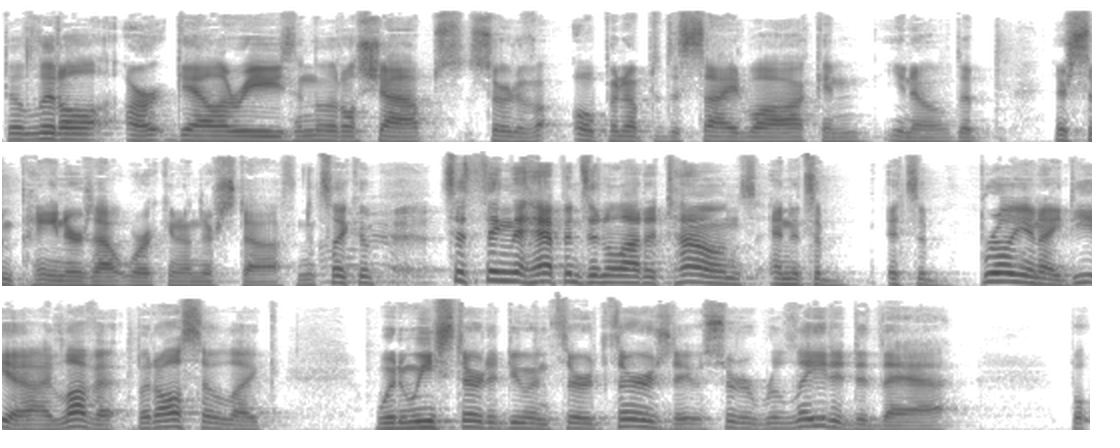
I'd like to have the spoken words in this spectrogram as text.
the little art galleries and the little shops sort of open up to the sidewalk, and you know the there's some painters out working on their stuff, and it's like Oh, a it's a thing that happens in a lot of towns, and it's a it's a brilliant idea. I love it, but also like when we started doing Third Thursday, it was sort of related to that but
